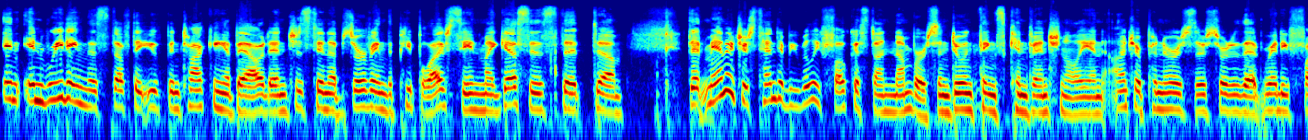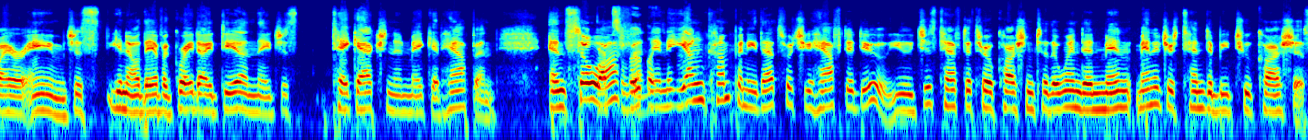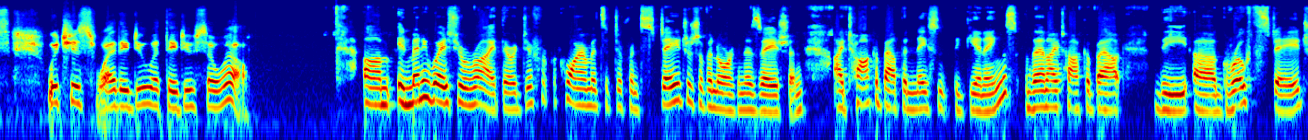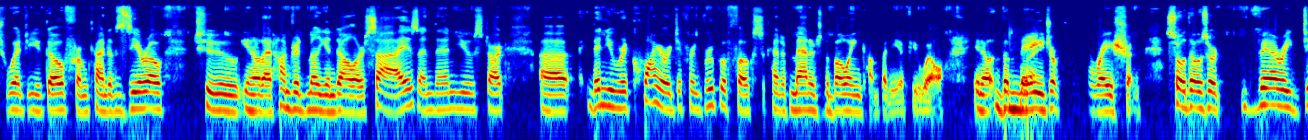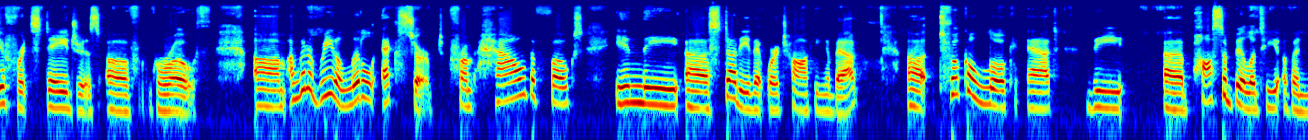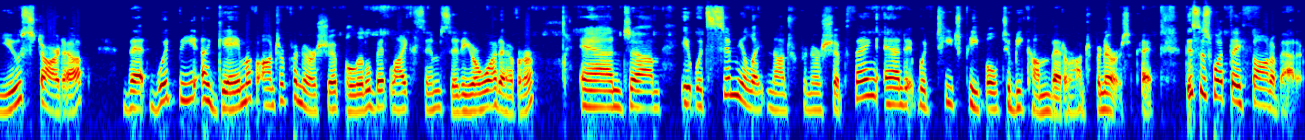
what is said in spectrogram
in in reading this stuff that you've been talking about and just in observing the people I've seen, my guess is that um, that managers tend to be really focused on numbers and doing things conventionally, and entrepreneurs they're sort of that ready, fire, aim. Just you know, they have a great idea and they just take action and make it happen. And so Absolutely. often in a young company, that's what you have to do. You just have to throw caution to the wind, and man- managers tend to be too cautious, which is why they do what they do so well. Um, in many ways, you're right. There are different requirements at different stages of an organization. I talk about the nascent beginnings. Then I talk about the uh, growth stage, where you go from kind of zero to you know that hundred million dollar size, and then you start. Uh, then you require a different group of folks to kind of manage the Boeing company, if you will. You know, the major. Right So those are very different stages of growth. Um, I'm going to read a little excerpt from how the folks in the uh, study that we're talking about uh, took a look at the uh, possibility of a new startup that would be a game of entrepreneurship, a little bit like SimCity or whatever. And um, it would simulate an entrepreneurship thing and it would teach people to become better entrepreneurs. Okay. This is what they thought about it.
